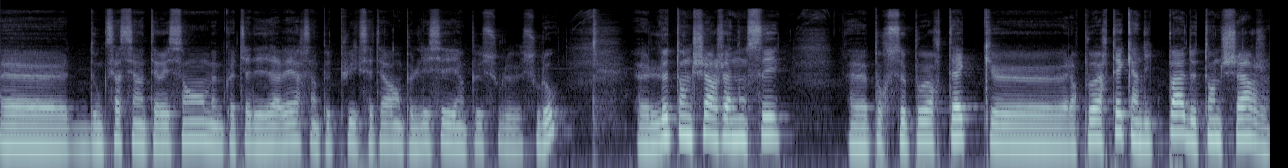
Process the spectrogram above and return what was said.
Euh, donc ça c'est intéressant, même quand il y a des averses, un peu de pluie, etc. On peut le laisser un peu sous l'eau. Sous euh, le temps de charge annoncé euh, pour ce PowerTech, euh, alors PowerTech indique pas de temps de charge.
